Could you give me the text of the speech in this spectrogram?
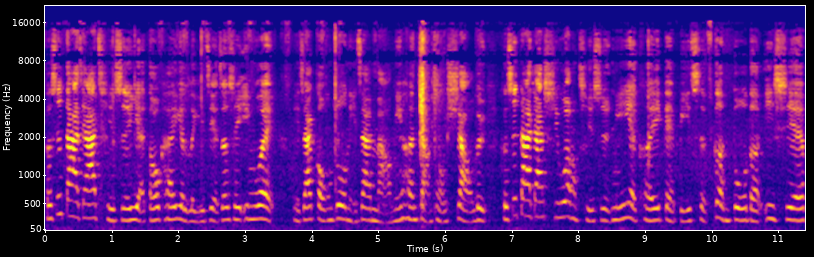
可是大家其实也都可以理解，这是因为你在工作，你在忙，你很讲求效率。可是大家希望，其实你也可以给彼此更多的一些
